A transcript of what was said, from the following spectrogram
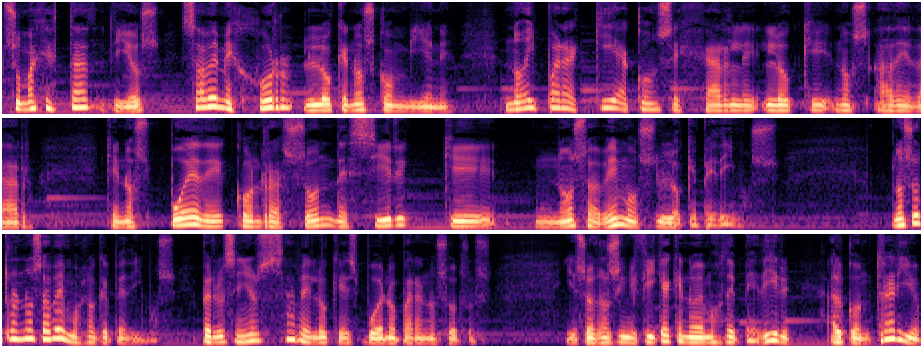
Su Majestad Dios sabe mejor lo que nos conviene. No hay para qué aconsejarle lo que nos ha de dar que nos puede con razón decir que no sabemos lo que pedimos. Nosotros no sabemos lo que pedimos, pero el Señor sabe lo que es bueno para nosotros. Y eso no significa que no hemos de pedir, al contrario,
